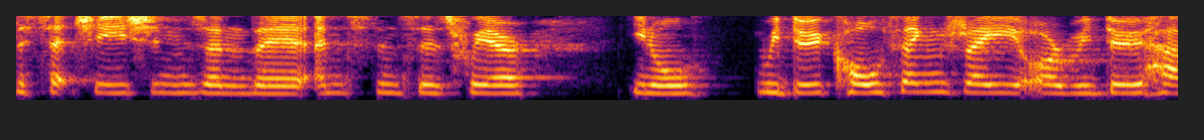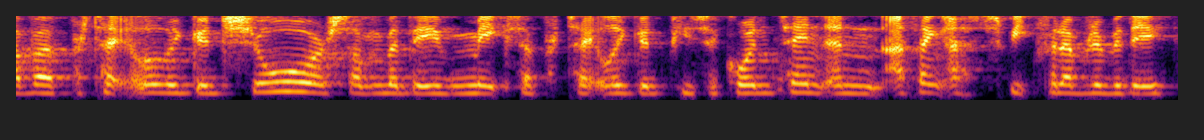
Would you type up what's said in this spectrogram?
the situations and the instances where, you know, we do call things right or we do have a particularly good show or somebody makes a particularly good piece of content. And I think I speak for everybody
